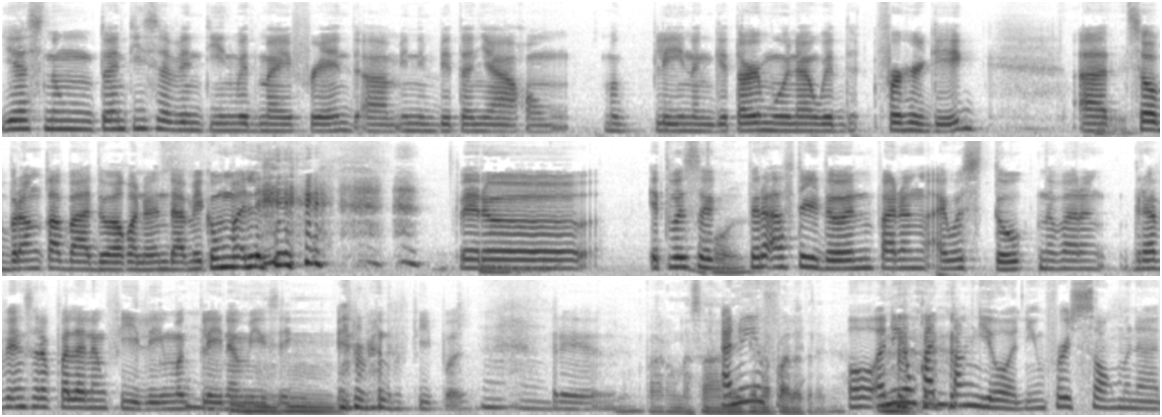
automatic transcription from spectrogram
yes, nung 2017 with my friend, um, inimbita niya akong mag-play ng guitar muna with for her gig. At sobrang kabado ako noon, dami kong mali. pero it was a, pero after doon, parang I was stoked na parang grabe ang sarap pala ng feeling mag-play ng music in front of people. Pero yun. Parang nasanay Ano ka yung, na pala talaga. oh, ano yung kantang yon Yung first song mo na,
